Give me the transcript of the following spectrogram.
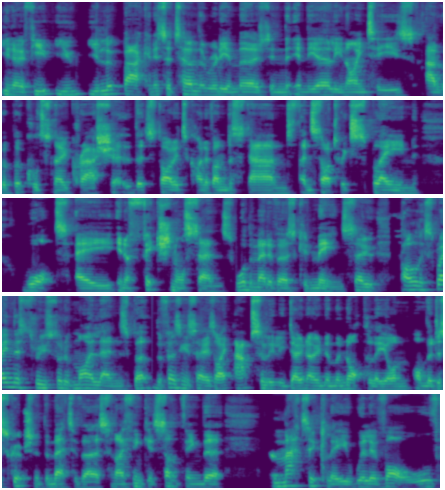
you know, if you you you look back, and it's a term that really emerged in the, in the early '90s out of a book called Snow Crash uh, that started to kind of understand and start to explain what a in a fictional sense what the metaverse could mean. So i'll explain this through sort of my lens but the first thing to say is i absolutely don't own a monopoly on on the description of the metaverse and i think it's something that dramatically will evolve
